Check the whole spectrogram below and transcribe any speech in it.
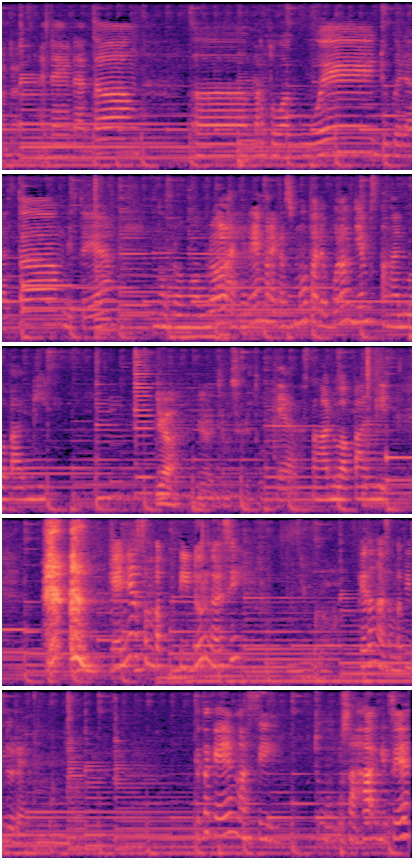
Ada. Ada yang datang eh, mertua gue juga datang gitu ya. Ngobrol-ngobrol akhirnya mereka semua pada pulang jam setengah dua pagi. Ya ya jam segitu. Ya setengah dua pagi. Kayaknya sempat tidur nggak sih? Enggak. Kita nggak sempat tidur ya kita kayaknya masih usaha gitu ya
